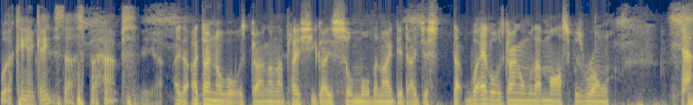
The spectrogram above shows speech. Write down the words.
working against us, perhaps. Yeah, I, I don't know what was going on in that place. You guys saw more than I did. I just that whatever was going on with that mask was wrong. yeah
